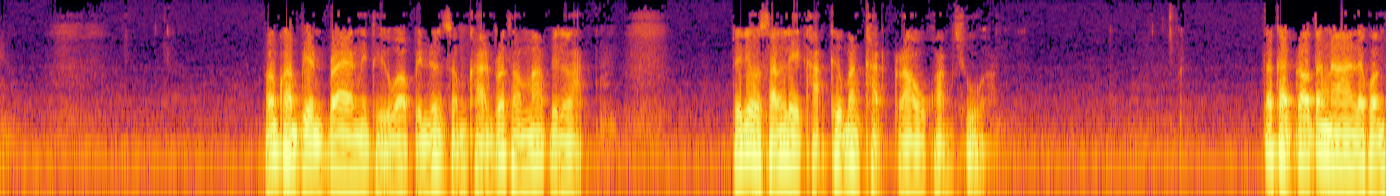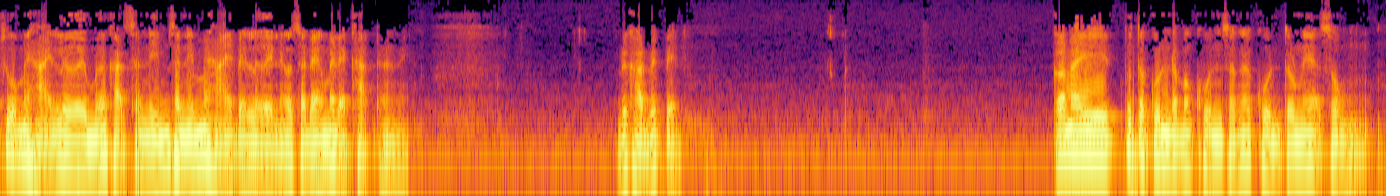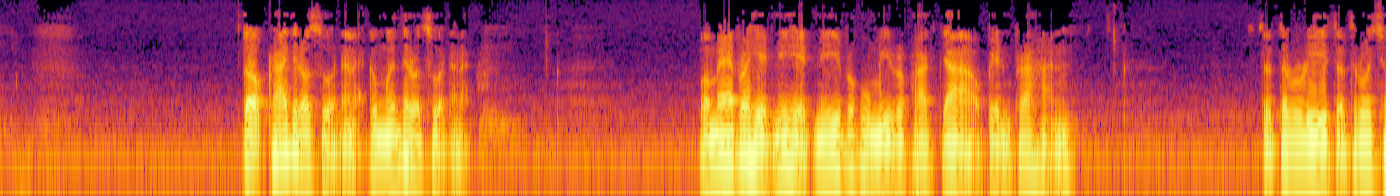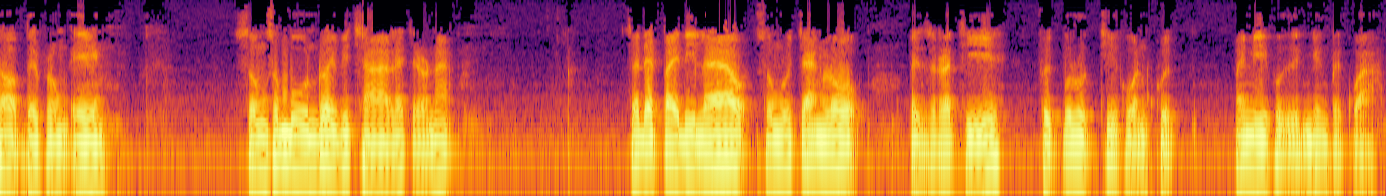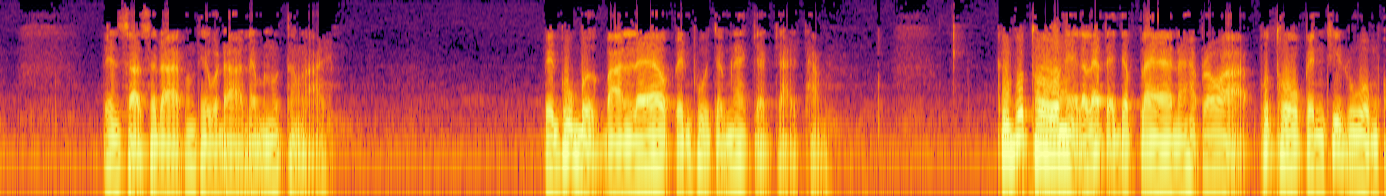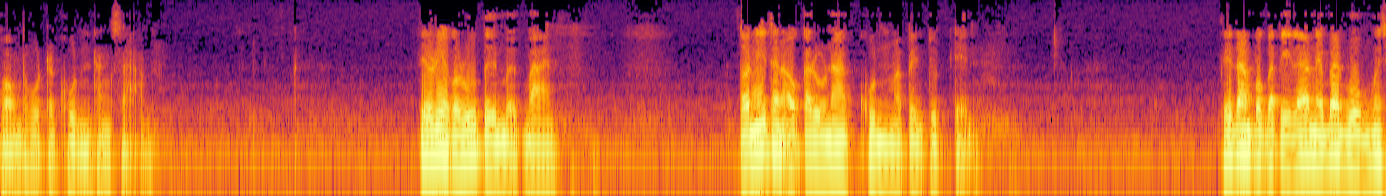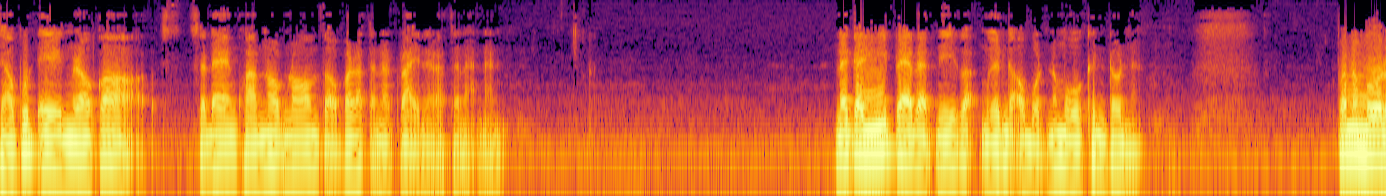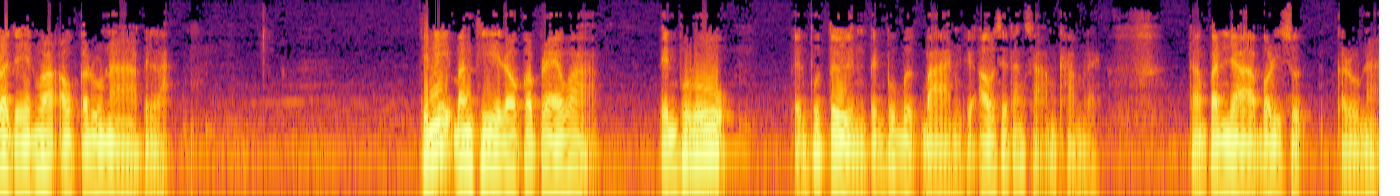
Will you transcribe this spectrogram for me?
เพราะความเปลี่ยนแปลงนี่ถือว่าเป็นเรื่องสำคัญเพราะธรรมะเป็นหลักเรียกว่าสันเลขะคือมันขัดเกลาความชั่ว ถ้าขัดเราตั้งนานแล้วความชั่วไม่หายเลย เมื่อขัดสนิมสนิมไม่หายไปเลยเนี่ยก็แสดงไม่ได้ขัดเท่านั้นเองหรือขาดไม่เป็น ก็ในพุทธคุณธรรมคุณ สังฆคุณตรงนี้ทรงก็คล้ายที่เราสวดนั่นแหละก็เหมือนที่เราสวดนั่นแหละว่าแม้เพราะเหตุนี้เหตุนี้พระผู้มีพระภาคเจ้าเป็นพระหัน สัตรุรีสัตรุชอบโดยพระองค์เอง ทรงสมบูรณ์ด้วยวิชาและจรณะ เสด็จไปดีแล้วทรงรู้แจ้งโลก เป็นสรถีฝึกบุรุษที่ควรฝึก ไม่มีผู้อื่นยิ่งไปกว่า เป็นศาสดาของเทวดาและมนุษย์ทั้งหลาย เป็นผู้เบิกบานแล้วเป็นผู้จำแนกแจกจ่ายธรรม คือพุทโธเนี่ยก็แล้วแต่จะแปลนะครับเพราะว่าพุทโธเป็นที่รวมของพระพุทธคุณทั้งสามที่เรียกว่ารู้ตื่นเบิกบาน ตอนนี้ท่านเอาการุณาคุณมาเป็นจุดเด่นที่ตามปกติแล้วในเบิดวงของชาวพุทธเองเราก็แสดงความนอบน้อมต่อพระรัตนตรัยในลักษณะนั้น ในกรณีนี้แปลแบบนี้ก็เหมือนกับเอาบทนโมขึ้นต้นนะ พราะนโมเราจะเห็นว่าเอากรุณาเป็นหลัก ทีนี้บางทีเราก็แปลว่า เป็นผู้รู้ เป็นผู้ตื่น เป็นผู้เบิกบาน คือเอาเสียทั้งสามคำเลยทางปัญญาบริสุทธิ์กรุณา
